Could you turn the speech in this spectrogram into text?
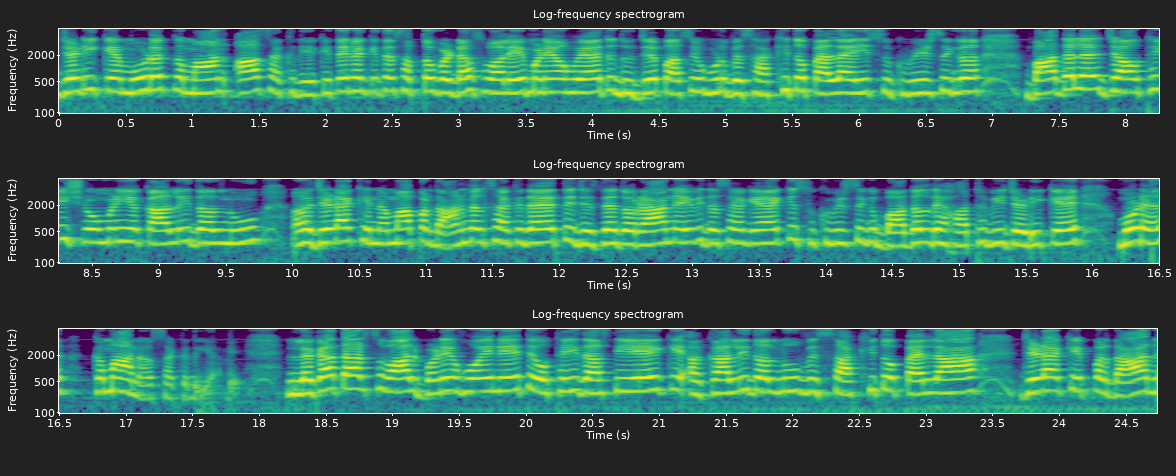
ਜਿਹੜੀ ਕਿ ਮੁੜ ਕਮਾਨ ਆ ਸਕਦੀ ਹੈ। ਕਿਤੇ ਨਾ ਕਿਤੇ ਸਭ ਤੋਂ ਵੱਡਾ ਸਵਾਲ ਇਹ ਬਣਿਆ ਹੋਇਆ ਹੈ ਤੇ ਦੂਜੇ ਪਾਸੇ ਹੁਣ ਵਿਸਾਖੀ ਤੋਂ ਪਹਿਲਾਂ ਹੀ ਸੁਖਬੀਰ ਸਿੰਘ ਬਾਦਲ ਜਾਂ ਉੱਥੇ ਹੀ ਸ਼੍ਰੋਮਣੀ ਅਕਾਲੀ ਦਲ ਨੂੰ ਜਿਹੜਾ ਕਿ ਨਵਾਂ ਪ੍ਰਧਾਨ ਮਿਲ ਸਕਦਾ ਹੈ ਤੇ ਜਿਸ ਦੇ ਦੌਰਾਨ ਇਹ ਵੀ ਦੱਸਿਆ ਗਿਆ ਹੈ ਕਿ ਸੁਖਬੀਰ ਸਿੰਘ ਬਾਦਲ ਦੇ ਹੱਥ ਵੀ ਜਿਹੜੀ ਕਿ ਮੁੜ ਕਮਾਨ ਆ ਸਕਦੀ ਹੈ। ਲਗਾਤਾਰ ਸਵਾਲ ਬਣੇ ਹੋਏ ਨੇ ਤੇ ਉੱਥੇ ਹੀ ਦੱਸਦੀ ਹੈ ਕਿ ਅਕਾਲੀ ਦਲ ਨੂੰ ਵਿਸਾਖੀ ਤੋਂ ਪਹਿਲਾਂ ਜਿਹੜਾ ਕਿ ਪ੍ਰਧਾਨ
